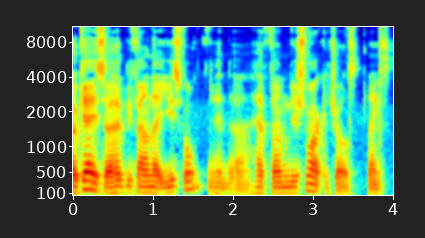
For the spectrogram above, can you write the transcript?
Okay, so I hope you found that useful and uh, have fun with your smart controls. Thanks.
